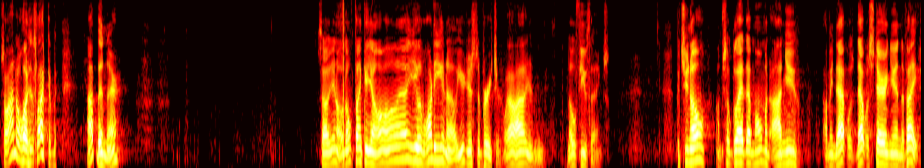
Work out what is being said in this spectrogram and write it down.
So I know what it's like to be. I've been there. So, you know, don't think, you know, oh, you, what do you know? You're just a preacher. Well, I know a few things. But you know, I'm so glad that moment I knew I mean, that was, that was staring you in the face.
